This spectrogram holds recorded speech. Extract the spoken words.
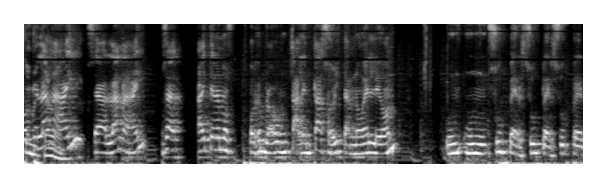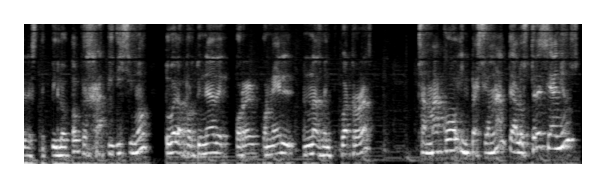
Porque lana hay, o sea, lana hay. O sea, ahí tenemos, por ejemplo, un talentazo ahorita, Noel León, un, un súper, súper, súper este, piloto que es rapidísimo. Tuve la oportunidad de correr con él en unas 24 horas chamaco impresionante. A los 13 años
